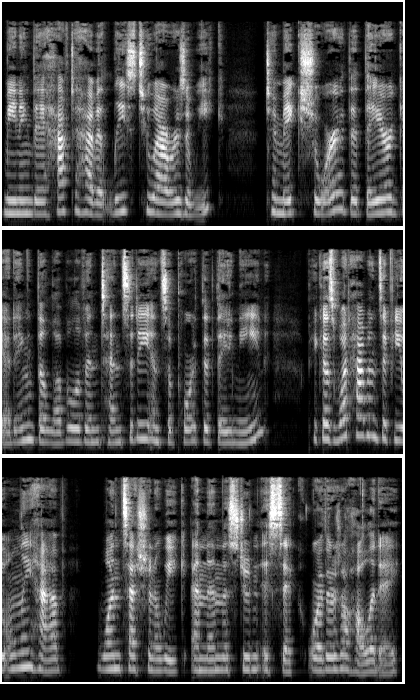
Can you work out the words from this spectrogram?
meaning they have to have at least two hours a week to make sure that they are getting the level of intensity and support that they need. Because what happens if you only have one session a week and then the student is sick or there's a holiday?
